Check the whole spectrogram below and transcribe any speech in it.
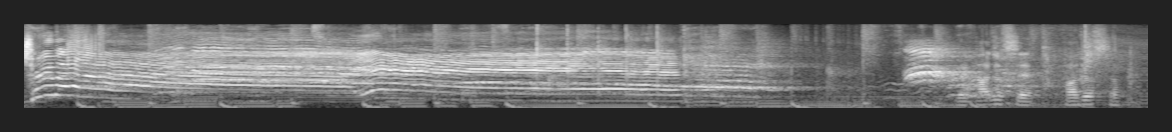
출발! 예! 네, 봐줬어요. 봐줬어.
